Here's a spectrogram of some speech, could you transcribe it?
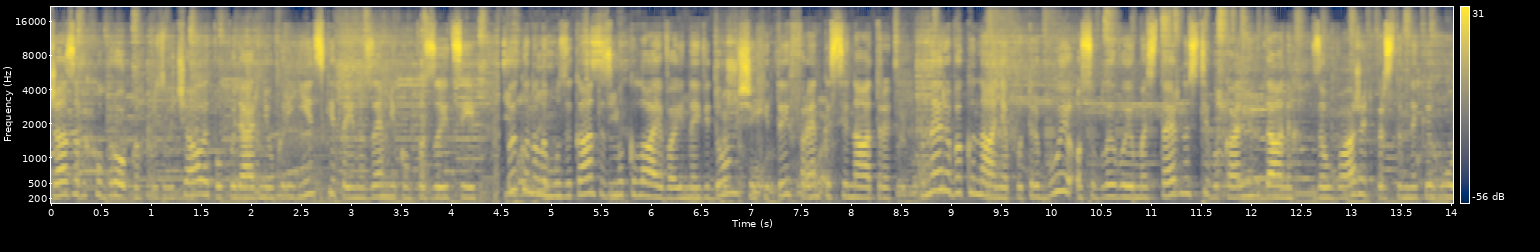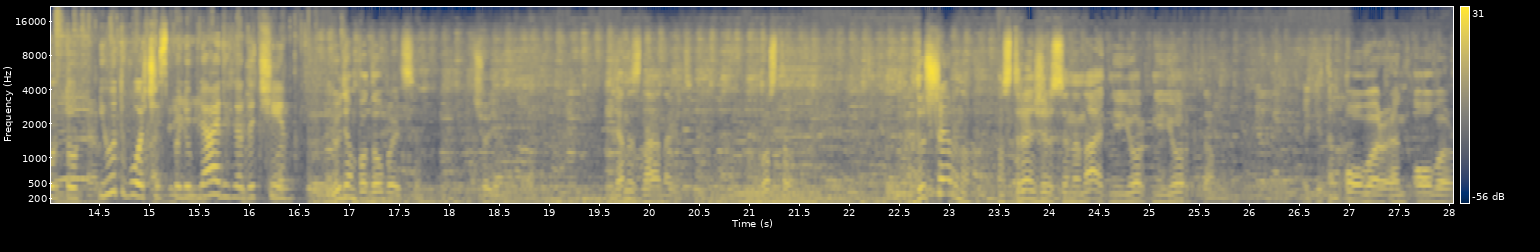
Джазових обробках прозвучали популярні українські та іноземні композиції. Виконали музиканти з Миколаєва і найвідоміші хіти Френка Сінатри. Манера виконання потребує особливої майстерності вокальних даних, зауважують представники гурту. Його творчість полюбляють глядачі. Людям подобається. Що я? Я не знаю навіть. Просто душевно. Strangers in the Night, New York, New York, там, які там Over and Over.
